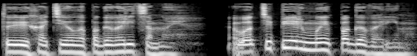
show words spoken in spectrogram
«Ты хотела поговорить со мной. Вот теперь мы поговорим».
